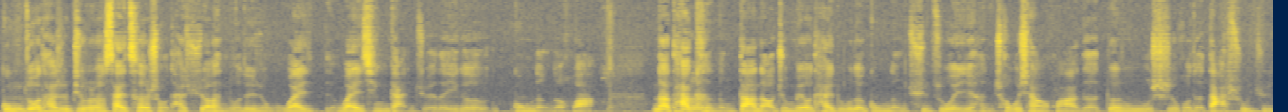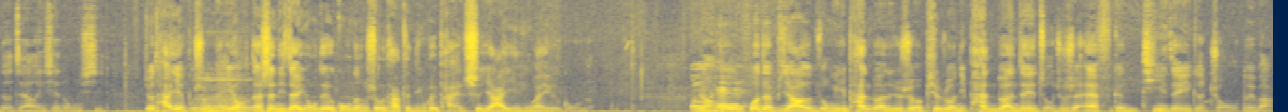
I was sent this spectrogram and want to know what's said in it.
工作他是譬如说赛车手，他需要很多这种外外倾感觉的一个功能的话，那他可能大脑就没有太多的功能去做一些很抽象化的顿悟式或者大数据的这样一些东西。就它也不是没有，嗯但是你在用这个功能的时候，它肯定会排斥压抑另外一个功能。然后或者比较容易判断的就是说，譬如说你判断这一轴就是 F 跟 T 这一个轴，对吧？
